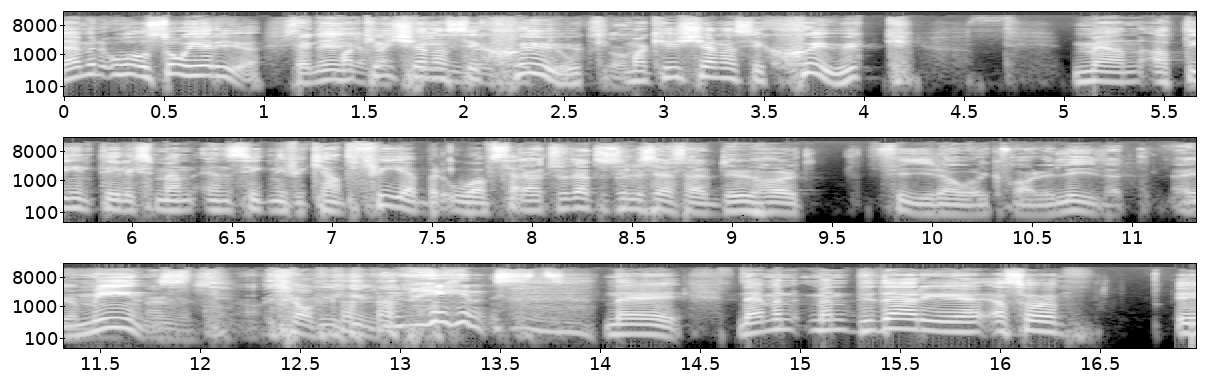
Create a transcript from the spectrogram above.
Nej, men, och, och så är det ju. Är Man kan ju känna sig sjuk. Man kan ju känna sig sjuk. Men att det inte är liksom en, en signifikant feber oavsett. Jag trodde att du skulle säga så här, du har fyra år kvar i livet. Jag- Minst. Ja, minst. Minst. Nej, nej men, men det där är alltså Eh,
